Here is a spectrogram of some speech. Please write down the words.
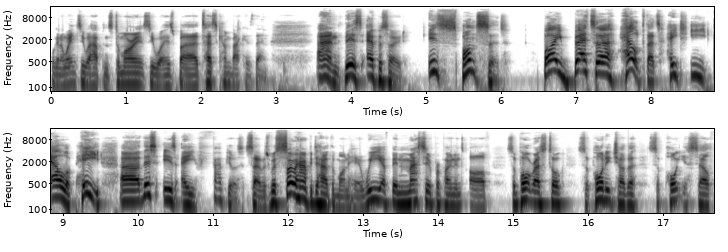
We're going to wait and see what happens tomorrow and see what his uh, test comeback is then. And this episode is sponsored by BetterHelp. That's H E L P. Uh, this is a fabulous service. We're so happy to have them on here. We have been massive proponents of support Rest Talk, support each other, support yourself,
